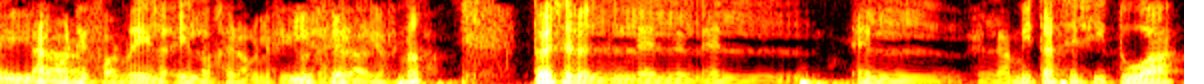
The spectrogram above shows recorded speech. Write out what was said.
y la, cuniforme y, los jeroglíficos y egipcios, ¿no? Entonces el, el, el, el- el- el elamita se sitúa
